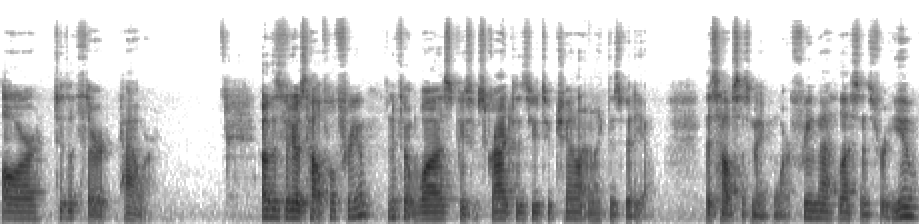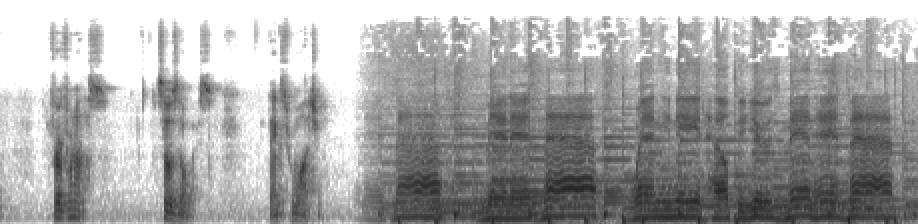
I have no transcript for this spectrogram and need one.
r to the third power. I hope this video was helpful for you, and if it was, please subscribe to this YouTube channel and like this video. This helps us make more free math lessons for you and for everyone else. So as always, thanks for watching. Minute Math, Minute Math, when you need help you use Minute Math.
